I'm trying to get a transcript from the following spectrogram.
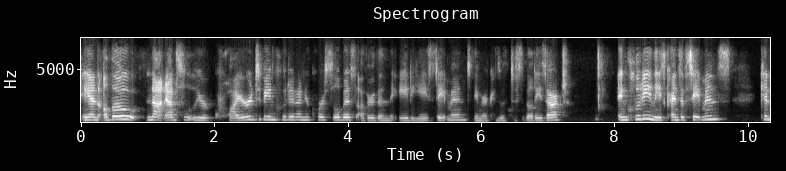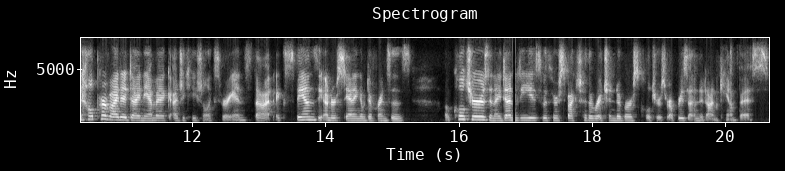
And although not absolutely required to be included on your course syllabus other than the ADA statement, the Americans with Disabilities Act, including these kinds of statements can help provide a dynamic educational experience that expands the understanding of differences of cultures and identities with respect to the rich and diverse cultures represented on campus.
